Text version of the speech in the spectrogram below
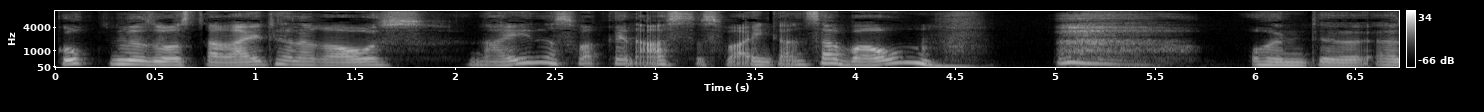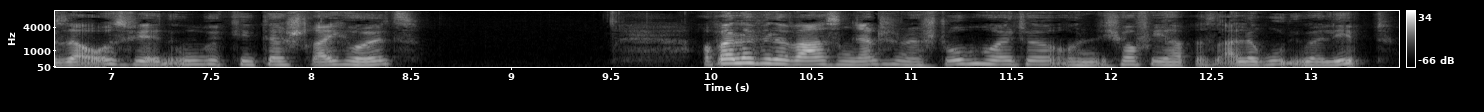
guckten wir so aus der Reithalle raus. Nein, das war kein Ast, das war ein ganzer Baum. Und äh, er sah aus wie ein umgeknickter Streichholz. Auf alle Fälle war es ein ganz schöner Sturm heute und ich hoffe, ihr habt das alle gut überlebt.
